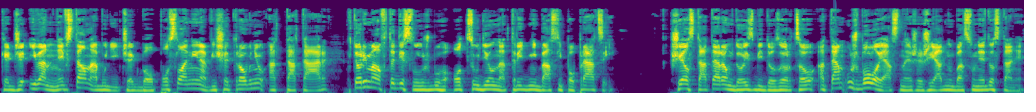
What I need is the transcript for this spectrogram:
Keďže Ivan nevstal na budíček, bol poslaný na vyšetrovňu a Tatár, ktorý mal vtedy službu, ho odsúdil na 3 dní basy po práci. Šiel s Tatárom do izby dozorcov a tam už bolo jasné, že žiadnu basu nedostane.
